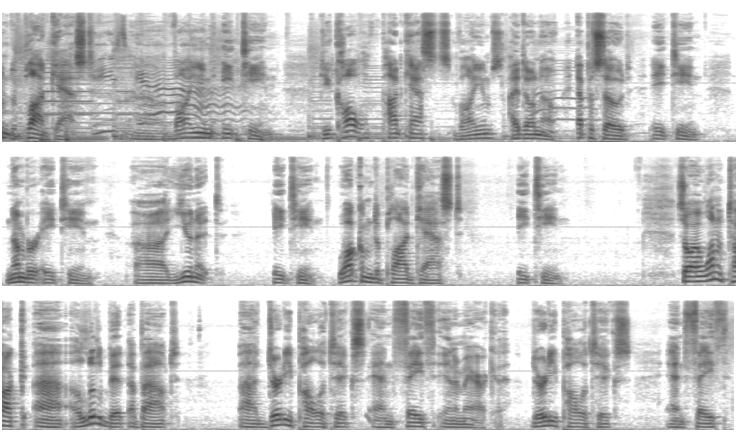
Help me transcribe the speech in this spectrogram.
Welcome to Podcast, uh, Volume 18. Do you call podcasts volumes? I don't know. Episode 18, number 18, uh, Unit 18. Welcome to Podcast 18. So, I want to talk uh, a little bit about uh, dirty politics and faith in America. Dirty politics and faith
